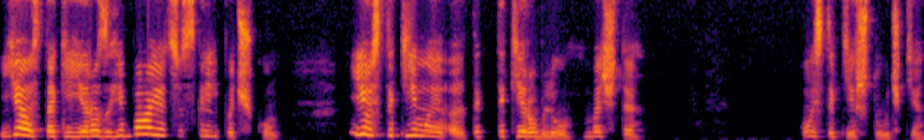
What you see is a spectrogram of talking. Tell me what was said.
Я ось так її розгибаю, цю скріпочку, і ось такими, е, так, такі роблю, бачите, ось такі штучки.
